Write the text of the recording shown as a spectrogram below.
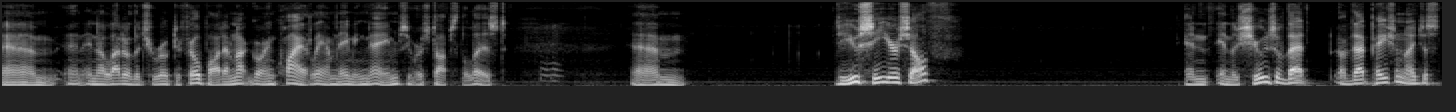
um, in, a letter that you wrote to Philpott, I'm not going quietly. I'm naming names. Whoever stops the list. Um, do you see yourself in in the shoes of that of that patient? I just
